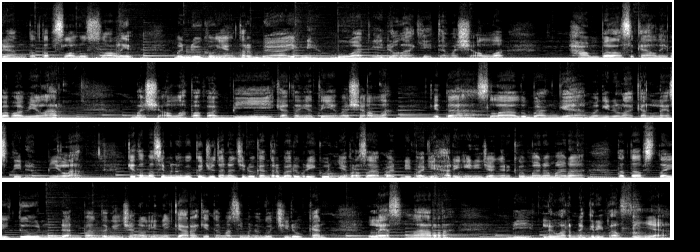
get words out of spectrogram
dan tetap selalu solid, mendukung yang terbaik nih buat idola kita. Masya Allah, humble sekali Papa Bilar. Masya Allah Papa B katanya tuh ya Masya Allah kita selalu bangga mengidolakan Lesti dan Bilar kita masih menunggu kejutan dan cedukan terbaru berikutnya persahabat. Di pagi hari ini jangan ke mana-mana. Tetap stay tune dan pantengin channel ini karena kita masih menunggu cedukan Leslar di luar negeri pastinya.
